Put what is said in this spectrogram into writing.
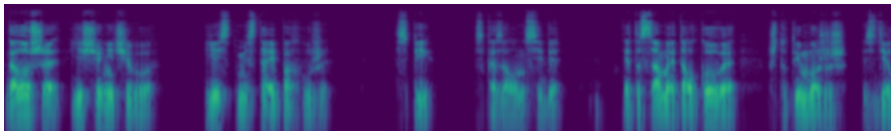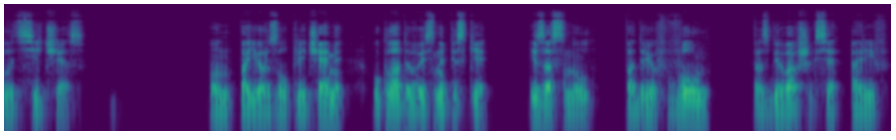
Галоша еще ничего. Есть места и похуже. Спи, сказал он себе. Это самое толковое, что ты можешь сделать сейчас. Он поерзал плечами, укладываясь на песке, и заснул под рев волн, разбивавшихся о риф.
